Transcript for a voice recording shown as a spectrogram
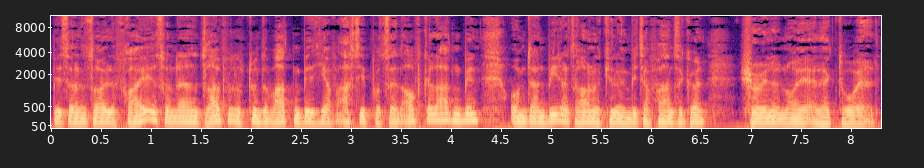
bis eine Säule frei ist und dann eine Dreiviertelstunde warten, bis ich auf 80 Prozent aufgeladen bin, um dann wieder 300 Kilometer fahren zu können. Schöne neue Elektrowelt.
